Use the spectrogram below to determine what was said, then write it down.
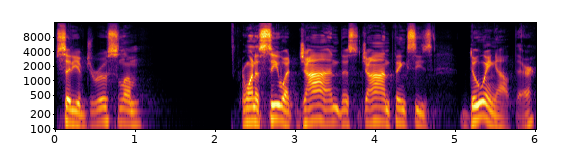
city of Jerusalem. I want to see what John, this John, thinks he's doing out there.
